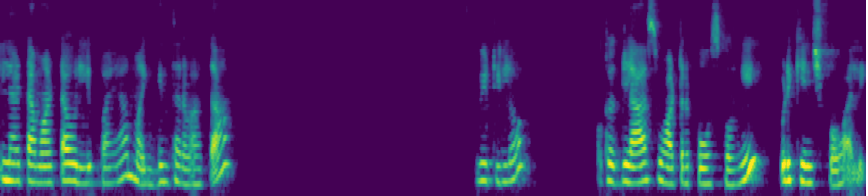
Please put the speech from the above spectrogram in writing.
ఇలా టమాటా ఉల్లిపాయ మగ్గిన తర్వాత వీటిలో ఒక గ్లాస్ వాటర్ పోసుకొని ఉడికించుకోవాలి.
